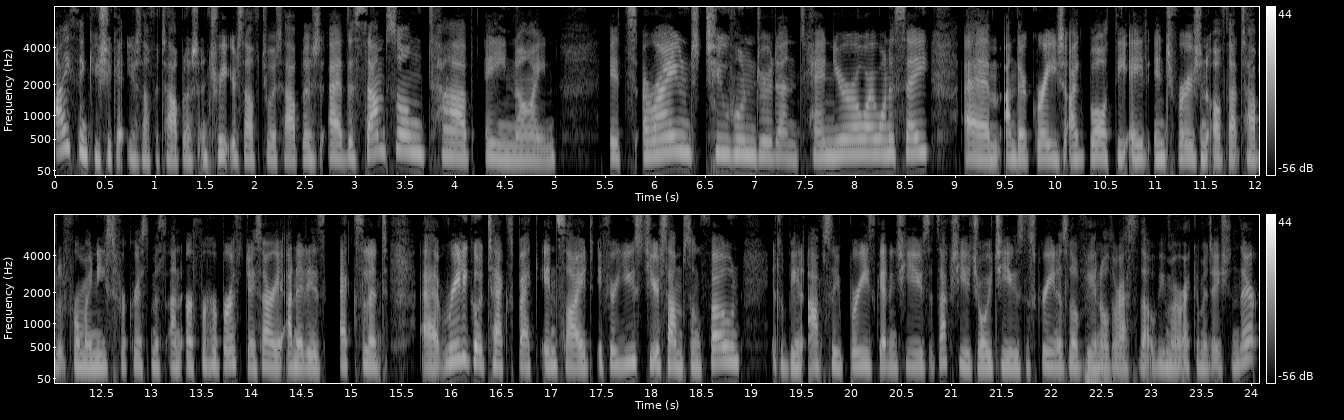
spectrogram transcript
I think you should get yourself a tablet and treat yourself to a tablet. Uh, the Samsung Tab A9. It's around 210 euro, I want to say. Um, and they're great. I bought the 8 inch version of that tablet for my niece for Christmas and, or for her birthday, sorry. And it is excellent. Uh, really good tech spec inside. If you're used to your Samsung phone, it'll be an absolute breeze getting to use. It's actually a joy to use. The screen is lovely and all the rest. So that would be my recommendation there.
